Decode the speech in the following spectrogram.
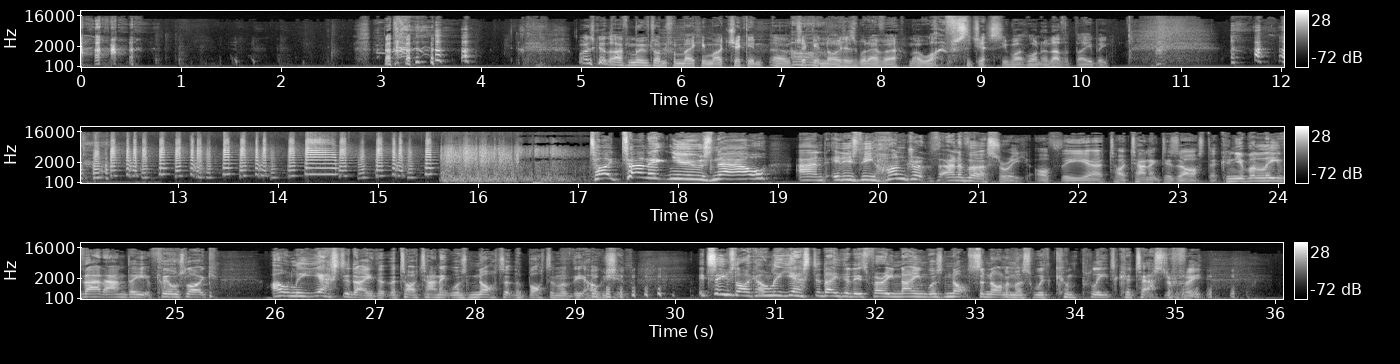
Well, it's good that I've moved on from making my chicken uh, chicken noises whenever my wife suggests she might want another baby. Titanic news now, and it is the 100th anniversary of the uh, Titanic disaster. Can you believe that, Andy? It feels like only yesterday that the Titanic was not at the bottom of the ocean. it seems like only yesterday that its very name was not synonymous with complete catastrophe.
